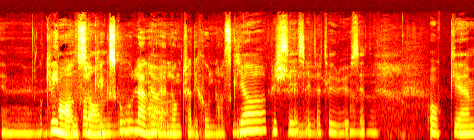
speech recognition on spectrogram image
eh, Och Kvinno och Hansson. folkhögskolan har Ja. en lång tradition av skriv. Ja, precis. Litteraturhuset. Ja. Och eh,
